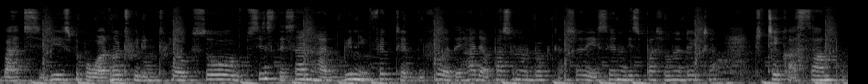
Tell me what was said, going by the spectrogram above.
but these people were not willing to help. So since the son had been infected before, they had a personal doctor. So they sent this personal doctor to take a sample.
